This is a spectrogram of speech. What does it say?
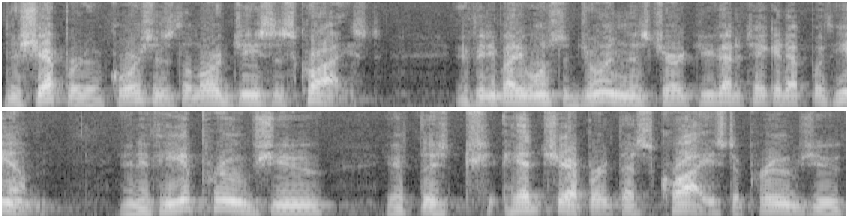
The shepherd, of course, is the Lord Jesus Christ. If anybody wants to join this church, you got to take it up with him. And if he approves you, if the head shepherd, that's Christ, approves you,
